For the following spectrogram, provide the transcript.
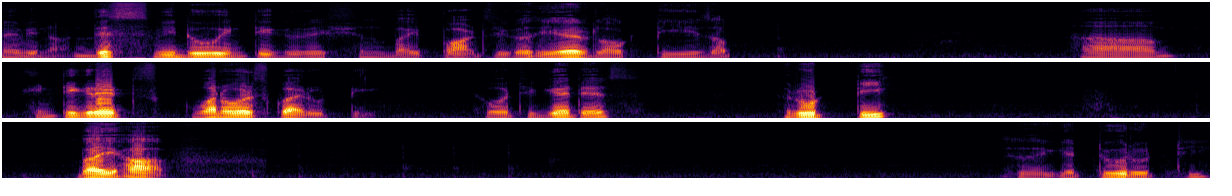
Maybe not. This we do integration by parts because here log t is up. Um, integrates 1 over square root t. So, what you get is root t by half. So, you get 2 root t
